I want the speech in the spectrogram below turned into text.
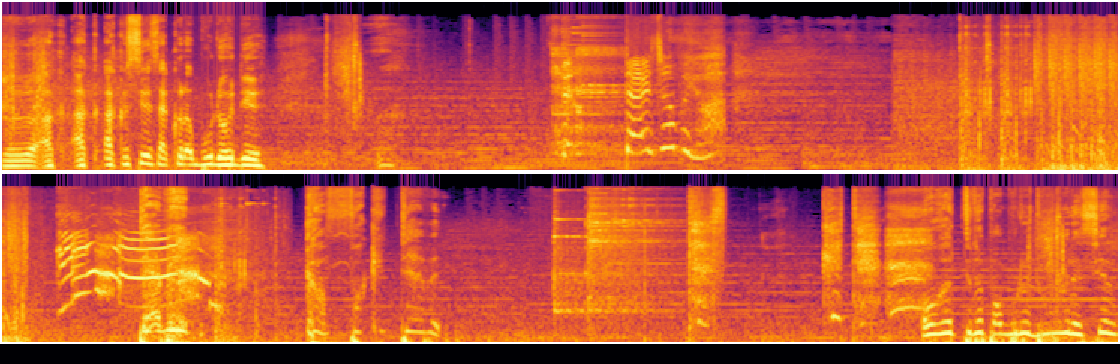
No, no, aku, aku, aku serius aku nak bunuh dia. Orang tu dapat bunuh dia dah sial.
